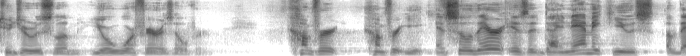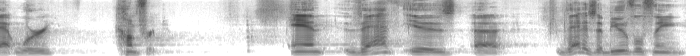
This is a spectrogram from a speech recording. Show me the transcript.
to Jerusalem, your warfare is over. Comfort, comfort ye. And so there is a dynamic use of that word comfort. And that is, uh, that is a beautiful thing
